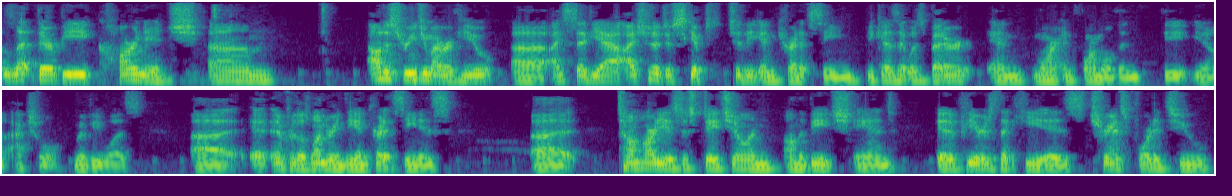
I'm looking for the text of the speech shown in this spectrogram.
Let There Be Carnage. Um, I'll just read you my review. Uh, I said, yeah, I should have just skipped to the end credit scene because it was better and more informal than the, you know, actual movie was. Uh, and, for those wondering, the end credit scene is, uh, Tom Hardy is just day chilling on the beach and it appears that he is transported to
